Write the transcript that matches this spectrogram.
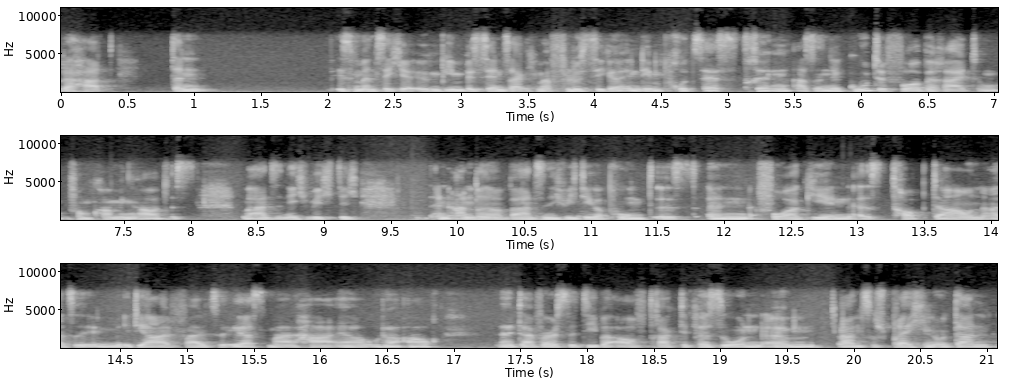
oder hat, dann ist man sicher irgendwie ein bisschen, sage ich mal, flüssiger in dem Prozess drin. Also eine gute Vorbereitung vom Coming Out ist wahnsinnig wichtig. Ein anderer wahnsinnig wichtiger Punkt ist ein Vorgehen top-down, also im Idealfall zuerst mal HR oder auch äh, Diversity-beauftragte Person ähm, anzusprechen und dann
